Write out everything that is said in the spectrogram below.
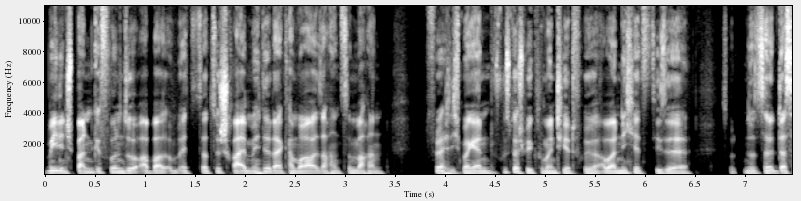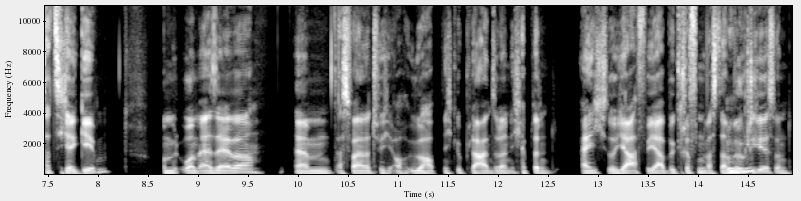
Medien spannend gefunden, so, aber um jetzt dazu schreiben, hinter der Kamera Sachen zu machen, vielleicht hätte ich mal gerne ein Fußballspiel kommentiert früher, aber nicht jetzt diese, das, hat sich ergeben. Und mit OMR selber, ähm, das war natürlich auch überhaupt nicht geplant, sondern ich habe dann eigentlich so Jahr für Jahr begriffen, was da mhm. möglich ist. Und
